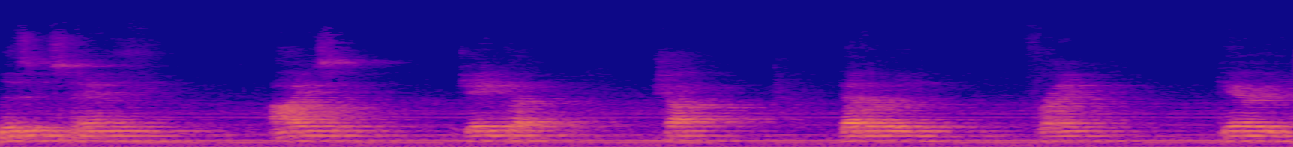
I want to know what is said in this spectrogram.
Lizzie's family, Isaac, Jacob, Chuck, Beverly, Frank, Gary,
